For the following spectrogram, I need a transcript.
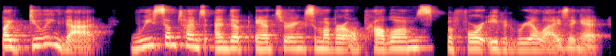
by doing that we sometimes end up answering some of our own problems before even realizing it.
